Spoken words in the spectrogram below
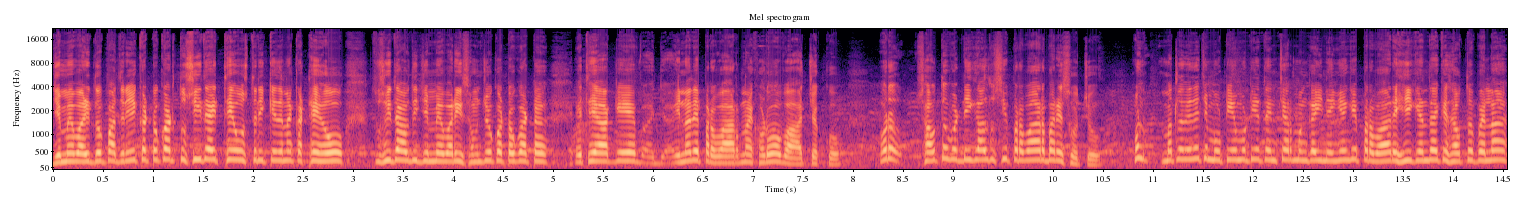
ਜ਼ਿੰਮੇਵਾਰੀ ਤੋਂ ਭੱਜ ਰਹੀ ਹੈ। ਘੱਟੋ ਘੱਟ ਤੁਸੀਂ ਤਾਂ ਇੱਥੇ ਉਸ ਤਰੀਕੇ ਦੇ ਨਾਲ ਇਕੱਠੇ ਹੋ। ਤੁਸੀਂ ਤਾਂ ਆਪਦੀ ਜ਼ਿੰਮੇਵਾਰੀ ਸਮਝੋ ਘੱਟੋ ਘੱਟ ਇੱਥੇ ਆ ਕੇ ਇਹਨਾਂ ਦੇ ਪਰਿਵਾਰ ਨਾਲ ਖੜੋ, ਆਵਾਜ਼ ਚੱਕੋ। ਔਰ ਸਭ ਤੋਂ ਵੱਡੀ ਗੱਲ ਤੁਸੀਂ ਪਰਿਵਾਰ ਬਾਰੇ ਸੋਚੋ। ਹੁਣ ਮਤਲਬ ਇਹਦੇ ਚ ਮੋਟੀਆਂ-ਮੋਟੀਆਂ ਤਿੰਨ ਚਾਰ ਮੰਗਾਂ ਹੀ ਨਹੀਂ ਹੈ ਪਰਿਵਾਰ ਇਹੀ ਕਹਿੰਦਾ ਕਿ ਸਭ ਤੋਂ ਪਹਿਲਾਂ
